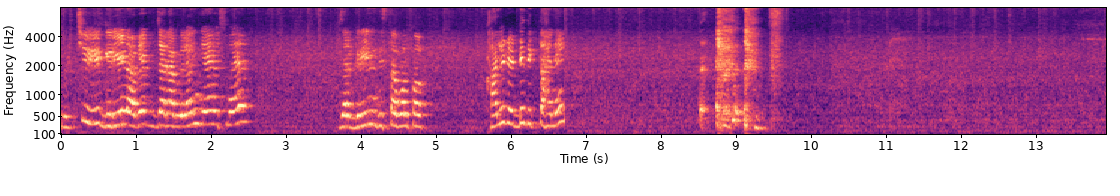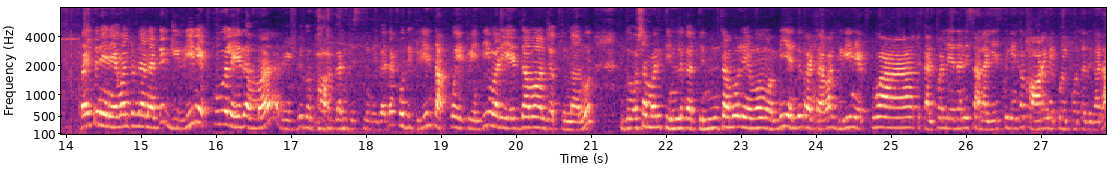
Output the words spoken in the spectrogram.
मिर्ची ग्रीन अब एक जरा मिलेंगे उसमें जरा ग्रीन दिखता बोल को खाली रेड्डी दिखता है नहीं అయితే నేను ఏమంటున్నానంటే గ్రీన్ ఎక్కువగా లేదమ్మా రెడ్గా బాగా కనిపిస్తుంది కదా కొద్ది గ్రీన్ తక్కువ అయిపోయింది మరి వేద్దామా అని చెప్తున్నాను. దోశ మరి తినలుగా తింటామో లేమో మమ్మీ ఎందుకంటావా గ్రీన్ ఎక్కువ కనపడలేదనేసి అలా వేస్తే ఇంకా కారం ఎక్కువైపోతుంది కదా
